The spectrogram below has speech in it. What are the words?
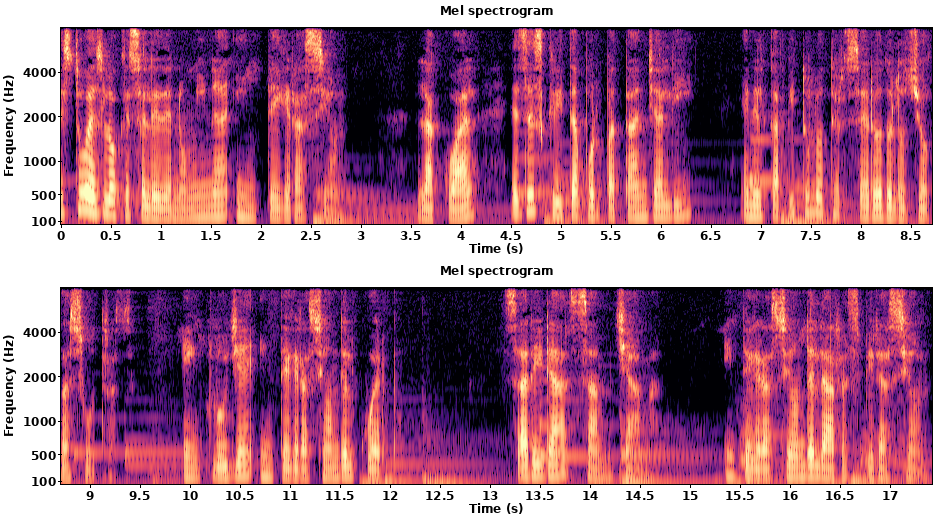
Esto es lo que se le denomina integración, la cual es descrita por Patanjali en el capítulo tercero de los Yoga Sutras e incluye integración del cuerpo, Sarira Samyama integración de la respiración,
